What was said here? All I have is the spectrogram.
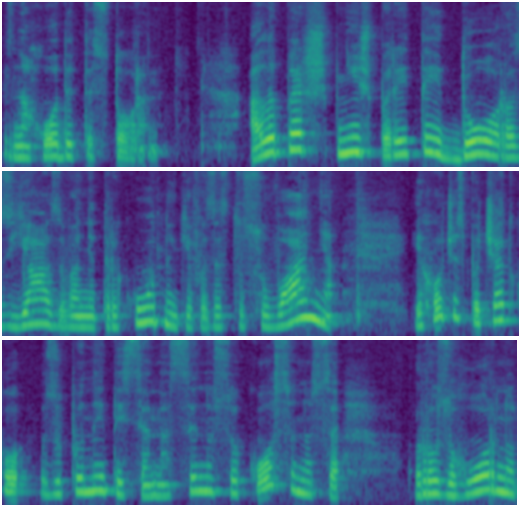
знаходити сторони. Але перш ніж перейти до розв'язування трикутників і застосування, я хочу спочатку зупинитися на синусу косинуса розгорну,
